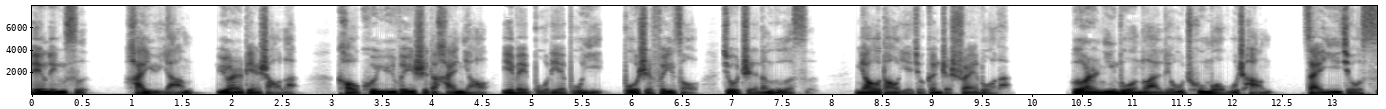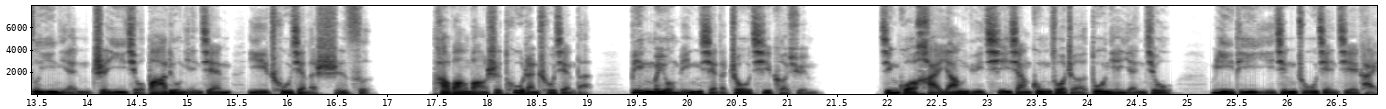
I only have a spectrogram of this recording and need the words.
零零四海与洋，鱼儿变少了，靠鲲鱼为食的海鸟因为捕猎不易，不是飞走就只能饿死，鸟岛也就跟着衰落了。厄尔尼诺暖流出没无常，在一九四一年至一九八六年间已出现了十次，它往往是突然出现的，并没有明显的周期可循。经过海洋与气象工作者多年研究，谜底已经逐渐揭开。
